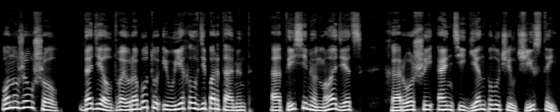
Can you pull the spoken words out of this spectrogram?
Он уже ушел, доделал твою работу и уехал в департамент. А ты, Семен, молодец. Хороший антиген получил, чистый.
